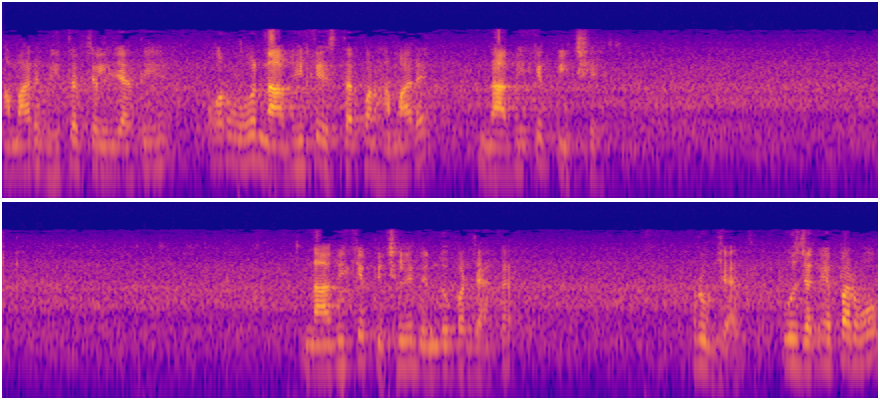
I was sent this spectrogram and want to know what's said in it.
हमारे भीतर चली जाती है और वो नाभि के स्तर पर हमारे नाभि के पीछे। नाभि के पिछले बिंदु पर जाकर रुक जाती। उस जगह पर वो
